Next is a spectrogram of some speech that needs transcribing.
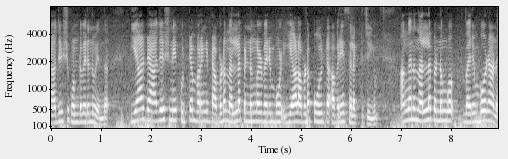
രാജേഷ് കൊണ്ടുവരുന്നു എന്ന് ഇയാൾ രാജേഷിനെ കുറ്റം പറഞ്ഞിട്ട് അവിടെ നല്ല പെണ്ണുങ്ങൾ വരുമ്പോൾ ഇയാൾ അവിടെ പോയിട്ട് അവരെ സെലക്ട് ചെയ്യും. അങ്ങനെ നല്ല പെണ്ണുങ്ങൾ വരുമ്പോഴാണ്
